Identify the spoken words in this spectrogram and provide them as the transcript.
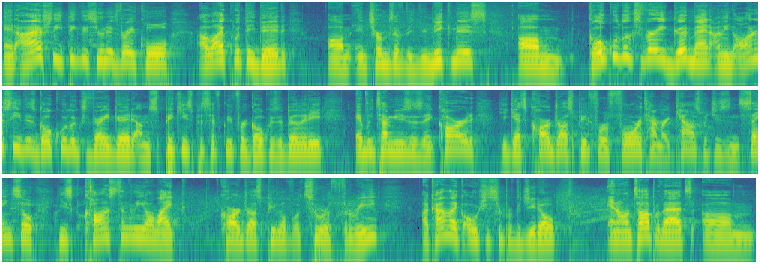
and I actually think this unit is very cool. I like what they did um in terms of the uniqueness. Um, Goku looks very good, man. I mean, honestly, this Goku looks very good. I'm speaking specifically for Goku's ability. Every time he uses a card, he gets card draw speed for four timer counts, which is insane. So he's constantly on like card draw speed level 2 or 3. Uh, kind of like Ultra Super Vegito. And on top of that, um,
